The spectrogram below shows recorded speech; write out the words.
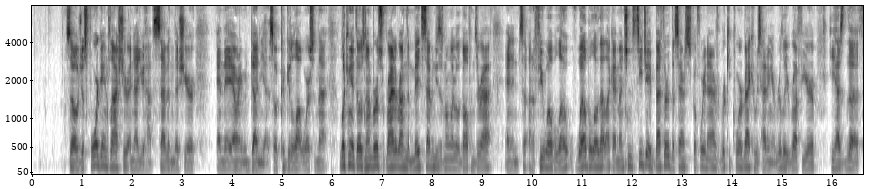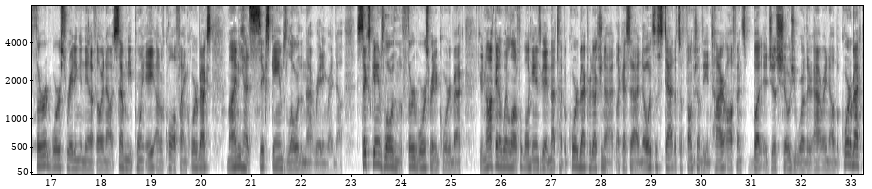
So just four games last year, and now you have seven this year and they aren't even done yet. So it could get a lot worse than that. Looking at those numbers, right around the mid 70s is normally where the Dolphins are at, and a few well below, well below that. Like I mentioned, C.J. Beathard, the San Francisco 49ers rookie quarterback, who is having a really rough year. He has the third worst rating in the NFL right now at 70.8 out of qualifying quarterbacks. Miami has six games lower than that rating right now. Six games lower than the third worst rated quarterback. You're not going to win a lot of football games getting that type of quarterback production. Like I said, I know it's a stat that's a function of the entire offense, but it just shows you where they're at right now. But quarterback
